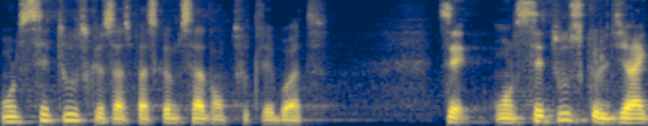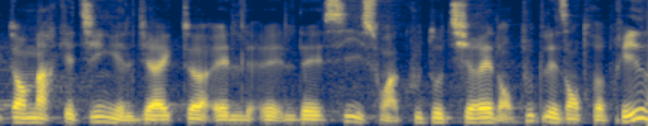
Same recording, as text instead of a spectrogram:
On le sait tous que ça se passe comme ça dans toutes les boîtes on le sait tous que le directeur marketing et le directeur et le, DSI, ils sont à couteau tiré dans toutes les entreprises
